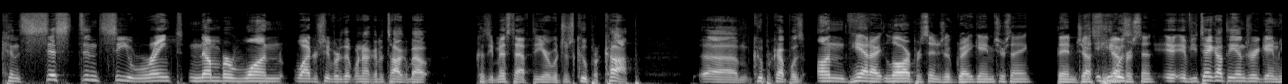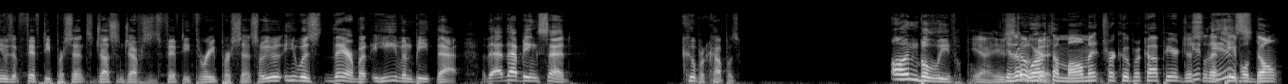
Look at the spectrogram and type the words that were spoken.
consistency ranked number one wide receiver that we're not going to talk about because he missed half the year, which is Cooper Kupp. Um, Cooper Kupp was un. He had a lower percentage of great games. You're saying than Justin he was- Jefferson. i- if you take out the injury game, he was at fifty percent to Justin Jefferson's fifty-three percent. So he he was there, but he even beat that. That that being said, Cooper Kupp was unbelievable. Yeah, he's Is it worth good. a moment for Cooper Kupp here, just It so that is. people don't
